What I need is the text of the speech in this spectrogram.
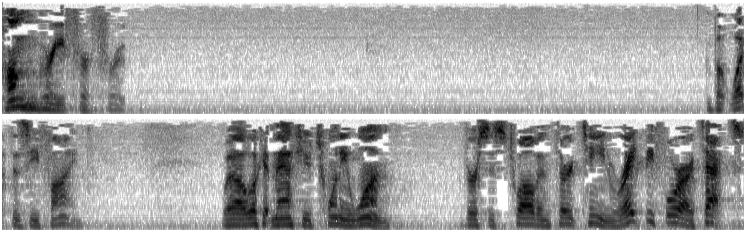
hungry for fruit. But what does he find? Well, look at Matthew 21, verses 12 and 13. Right before our text,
